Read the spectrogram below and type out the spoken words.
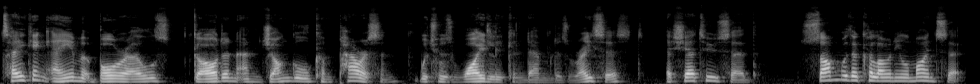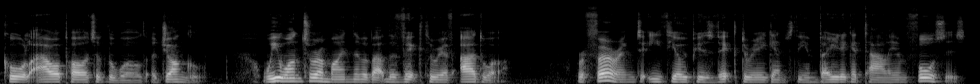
Taking aim at Borrell's garden and jungle comparison, which was widely condemned as racist, Eshetu said, Some with a colonial mindset call our part of the world a jungle. We want to remind them about the victory of Adwa, referring to Ethiopia's victory against the invading Italian forces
